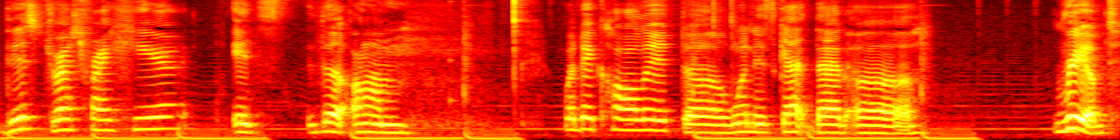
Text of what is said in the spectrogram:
this dress right here, it's the, um, what they call it, uh, when it's got that, uh, ribbed.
